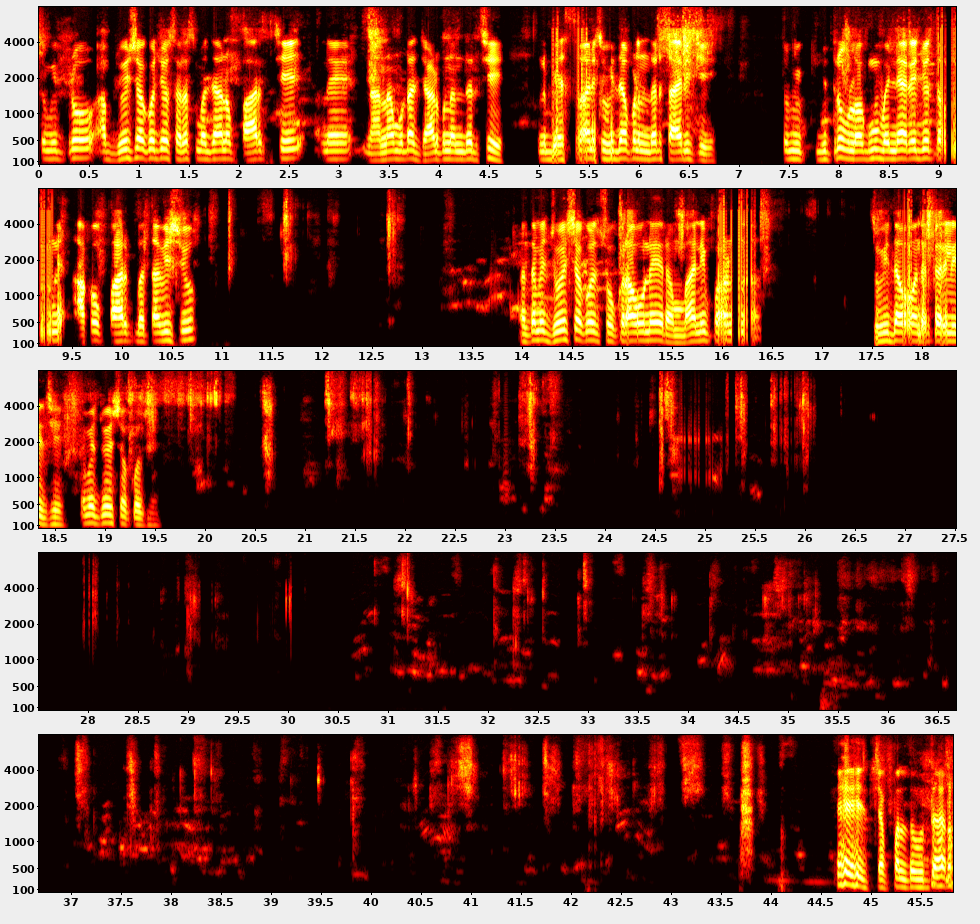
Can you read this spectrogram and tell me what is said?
તો મિત્રો, આપ જોઈ શકો છો, સરસ મજાનો પાર્ક છે અને નાના મોટા ઝાડ પણ અંદર છે અને બેસવાની સુવિધા પણ અંદર સારી છે. તો મિત્રો, વ્લોગમાં બન્યા રહેજો તમને આખો પાર્ક બતાવીશું. અને તમે જોઈ શકો છો, છોકરાઓને રમવાની પણ સુવિધાઓ અંદર કરેલી છે. તમે જોઈ શકો છો. એ ચપ્પલ તો ઉતારો.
